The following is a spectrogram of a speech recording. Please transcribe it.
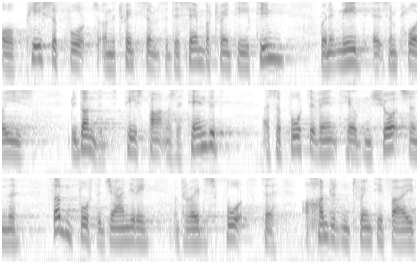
of pay support on the 27th of December 2018 when it made its employees redundant. Pace partners attended a support event held in Shots on the 3rd and 4th of January and provided support to 125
